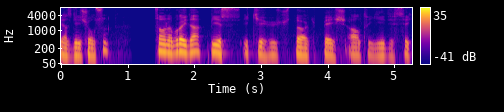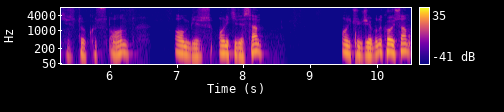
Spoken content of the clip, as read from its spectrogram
biraz geniş olsun. Sonra burayı da 1, 2, 3, 4, 5, 6, 7, 8, 9, 10, 11, 12 desem. 13.ye bunu koysam.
